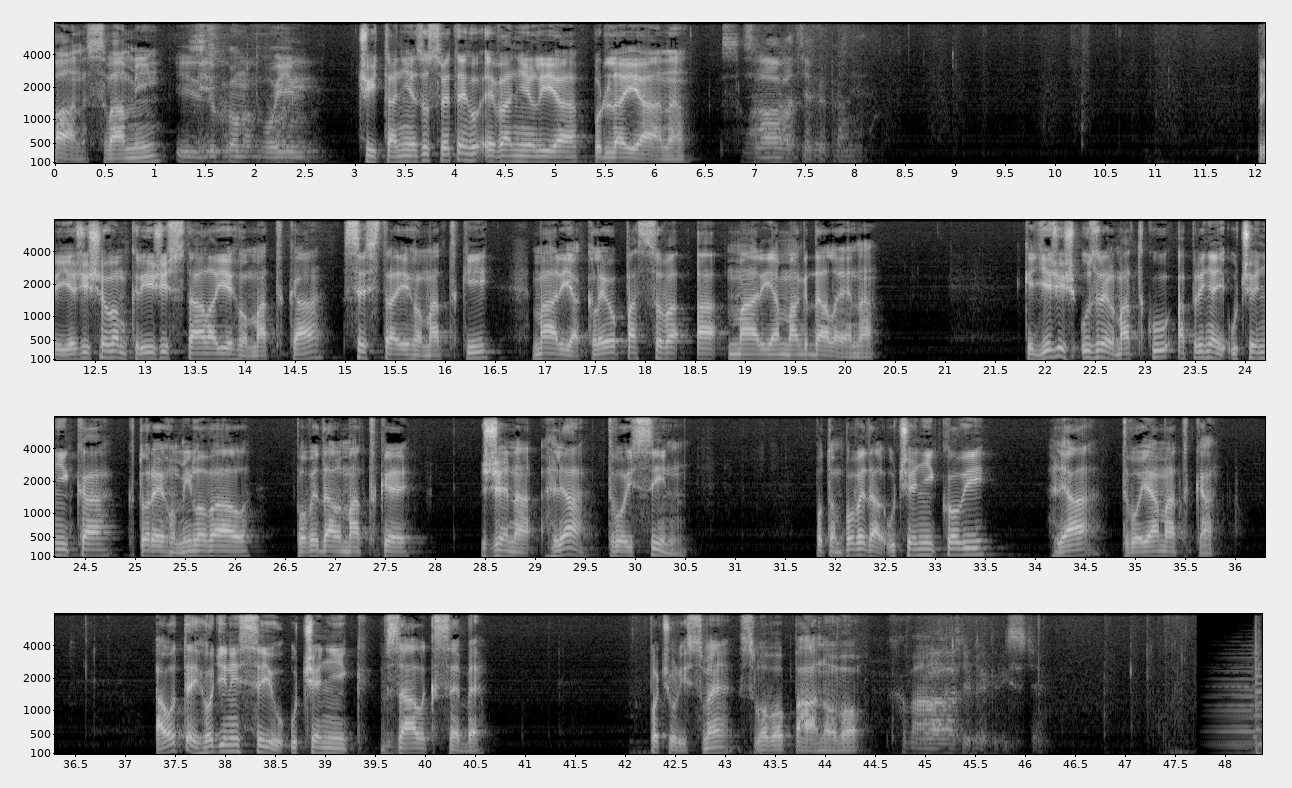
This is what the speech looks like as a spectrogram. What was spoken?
Pán s vami. I s duchom tvojim. Čítanie zo svätého Evanielia podľa Jána. Sláva tebe, Pane. Pri Ježišovom kríži stála jeho matka, sestra jeho matky, Mária Kleopasova a Mária Magdaléna. Keď Ježiš uzrel matku a pri nej učeníka, ktorého miloval, povedal matke, žena, hľa, tvoj syn. Potom povedal učeníkovi, hľa, tvoja matka. A od tej hodiny si ju učeník vzal k sebe. Počuli sme slovo pánovo. Chvála tebe, Kriste.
